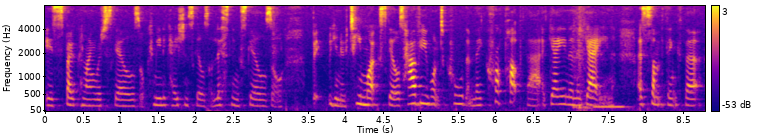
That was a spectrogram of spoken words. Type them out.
is spoken language skills or communication skills or listening skills or you know teamwork skills however you want to call them they crop up there again and again as something that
